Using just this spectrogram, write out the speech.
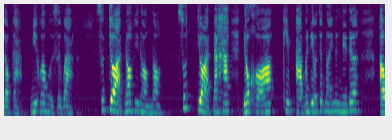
แล้วก็มีความรู้สึกว่า สุดยอดเนาะพี่น้องเนาะสุดยอดนะคะ เดี๋ยวขอคลิปอามาเดียวจักน่อยหนึ่งเนเด้อเอา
